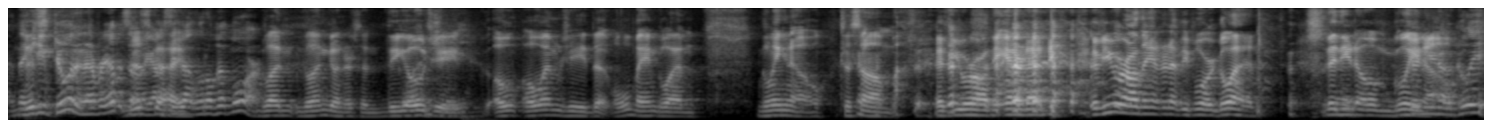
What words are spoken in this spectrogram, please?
and they This- keep doing it every episode. I gotta see that little bit more." Glenn Glenn Gunderson, the Glenn OG, o, OMG, the old man Glenn. Gleno to some. if you were on the internet, if you were on the internet before Glenn, then you know him Gleno. Then you know Glee.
